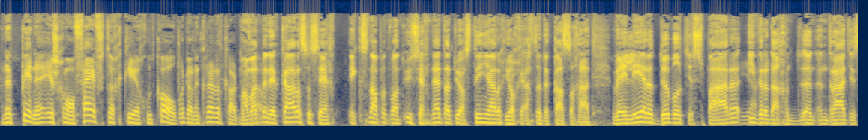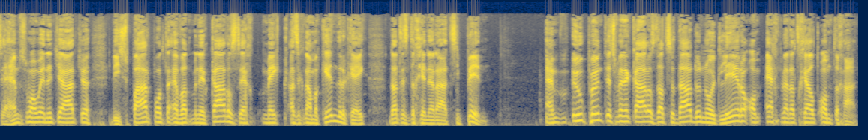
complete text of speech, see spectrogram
En het pinnen is gewoon 50 keer goedkoper dan een creditcard Maar wat meneer Karelsen zegt, ik snap het, want u zegt net dat u als tienjarig jochje achter de kassa gaat. Wij leren dubbeltje sparen. Ja. Iedere dag een, een, een draadje hemsmouw in het jaartje. Die spaarpotten. En wat meneer Karels zegt, als ik naar mijn kinderen kijk... dat is de generatie PIN. En uw punt is, meneer Karels, dat ze daardoor nooit leren... om echt met dat geld om te gaan.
